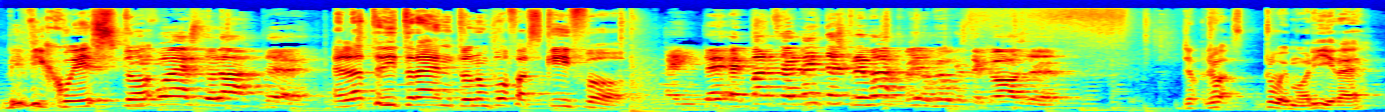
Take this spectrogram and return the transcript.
bevi questo. Questo latte! È il latte di Trento, non può far schifo. È, è parzialmente scremato, ma io non vedo queste cose. Gio- Gio- tu vuoi morire?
